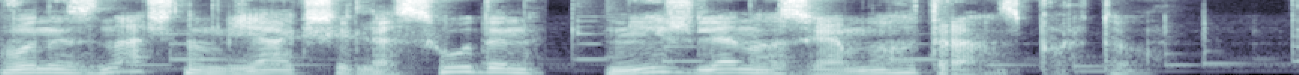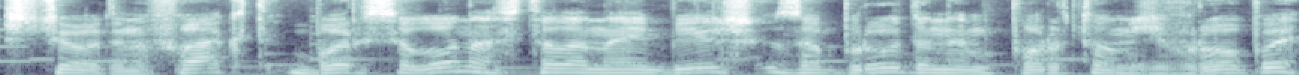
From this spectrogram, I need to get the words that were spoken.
вони значно м'якші для суден, ніж для наземного транспорту. Ще один факт: Барселона стала найбільш забрудненим портом Європи,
